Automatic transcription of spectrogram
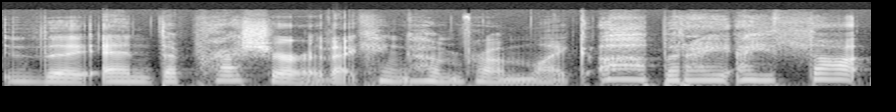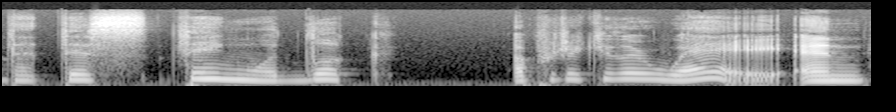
the and the pressure that can come from like, oh, but I, I thought that this thing would look a particular way. And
